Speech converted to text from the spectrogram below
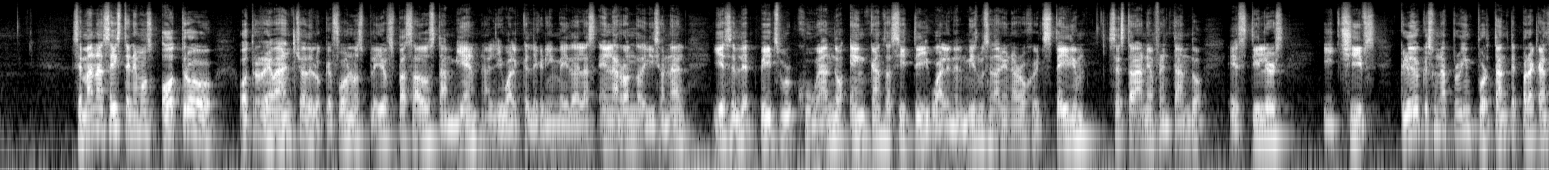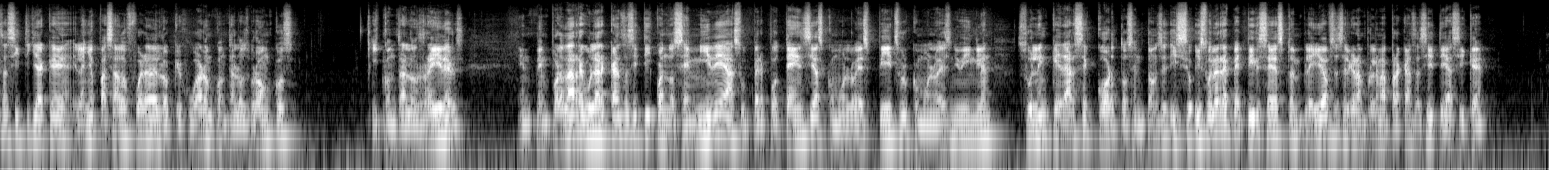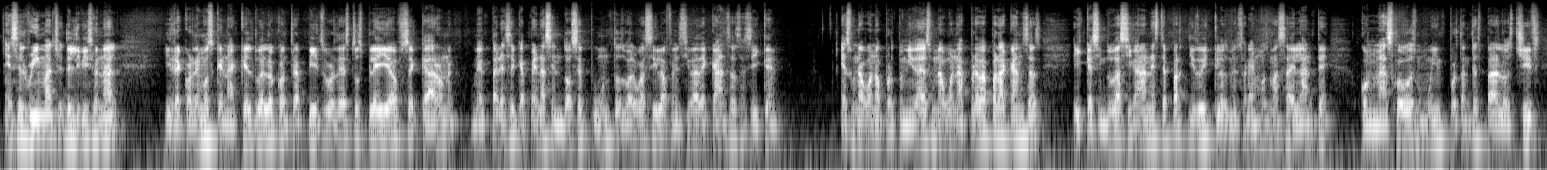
Semana 6 tenemos otro, otra revancha de lo que fueron los playoffs pasados también, al igual que el de Green Bay Dallas en la ronda divisional. Y es el de Pittsburgh jugando en Kansas City, igual en el mismo escenario en Arrowhead Stadium. Se estarán enfrentando Steelers y Chiefs. Creo que es una prueba importante para Kansas City ya que el año pasado fuera de lo que jugaron contra los Broncos y contra los Raiders, en temporada regular Kansas City cuando se mide a superpotencias como lo es Pittsburgh, como lo es New England, suelen quedarse cortos. Entonces, y, suele repetirse esto en playoffs, es el gran problema para Kansas City. Así que es el rematch del divisional. Y recordemos que en aquel duelo contra Pittsburgh de estos playoffs se quedaron, me parece que apenas en 12 puntos o algo así la ofensiva de Kansas. Así que es una buena oportunidad, es una buena prueba para Kansas. Y que sin duda si ganan este partido y que los mencionaremos más adelante, con más juegos muy importantes para los Chiefs,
